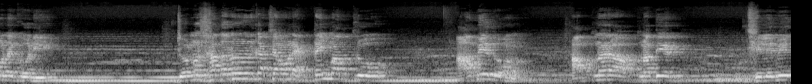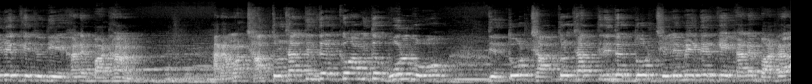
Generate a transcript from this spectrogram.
মনে করি জনসাধারণের কাছে আমার একটাই মাত্র আবেদন, আপনারা আপনাদের ছেলে মেয়েদেরকে যদি এখানে পাঠান, আর আমার ছাত্রছাত্রীদেরকেও আমি তো বলব যে তোর ছাত্রছাত্রীদের, তোর ছেলে মেয়েদেরকে এখানে পাঠা।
